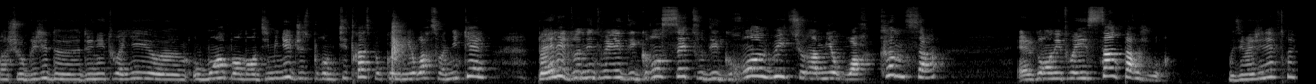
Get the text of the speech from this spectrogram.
je suis obligée de, nettoyer au moins pendant 10 minutes juste pour une petite trace pour que le miroir soit nickel. Ben, elle, elle doit nettoyer des grands 7 ou des grands 8 sur un miroir comme ça. Elle doit en nettoyer 5 par jour. Vous imaginez le truc?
